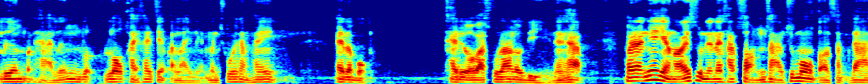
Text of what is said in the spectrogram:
เรื่องปัญหาเรื่องโรคภัยไข้เจ็บอะไรเนี่ย มันช่วยทำให้ไอ้ระบบ cardiovascular เราดีนะครับ เพราะฉะนั้นเนี่ยอย่างน้อยที่สุดเนี่ยนะครับสองสามชั่วโมงต่อสัปดาห์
